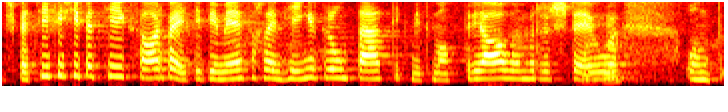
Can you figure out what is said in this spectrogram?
spezifische Beziehungsarbeit. Ich bin mehr so ein im Hintergrund tätig mit Material, das wir erstellen. Mhm. Und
